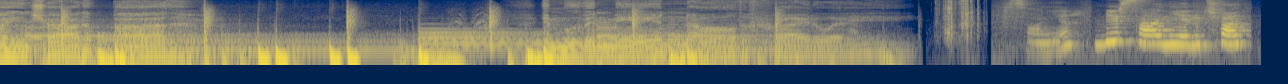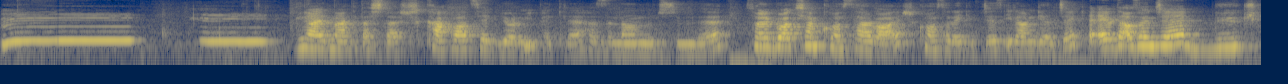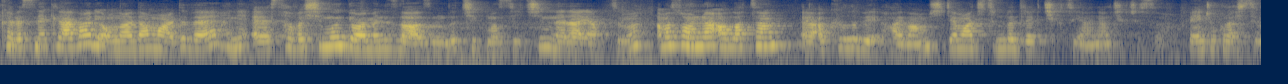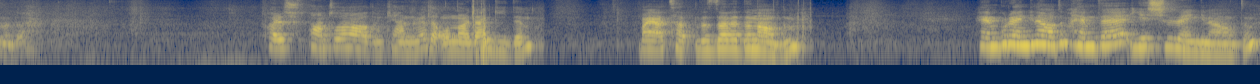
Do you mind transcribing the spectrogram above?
I ain't trying to bother. Günaydın arkadaşlar. Kahvaltıya gidiyorum İpek'le. Hazırlandım şimdi. Sonra bu akşam konser var. Konsere gideceğiz. İrem gelecek. E, Evde az önce büyük kara sinekler var ya onlardan vardı ve hani e, savaşımı görmeniz lazımdı çıkması için neler yaptığımı. Ama sonra Allah'tan e, akıllı bir hayvanmış. Cam açtığımda direkt çıktı yani açıkçası. Beni çok uğraştırmadı. Paraşüt pantolon aldım kendime de onlardan giydim. Bayağı tatlı. Zara'dan aldım. Hem bu rengini aldım hem de yeşil rengini aldım.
